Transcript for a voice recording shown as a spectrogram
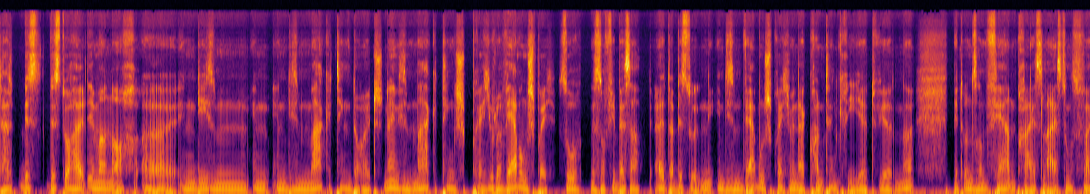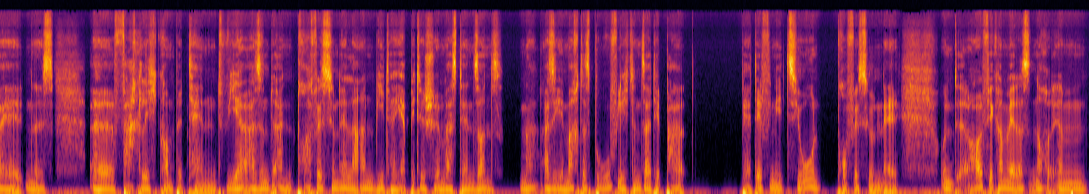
da bist, bist du halt immer noch äh, in diesem, in, in diesem Marketing-Deutsch, ne, in diesem Marketing-Sprech oder Werbungssprech. So ist noch viel besser. Äh, da bist du in, in diesem Werbungssprech, wenn da Content kreiert wird, ne, mit unserem fairen Preis-Leistungsverhältnis, äh, fachlich kompetent. Wir sind ein professioneller Anbieter. Ja, bitteschön, was denn sonst? Ne? Also ihr macht das beruflich, dann seid ihr per, per Definition professionell. Und äh, häufig haben wir das noch im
